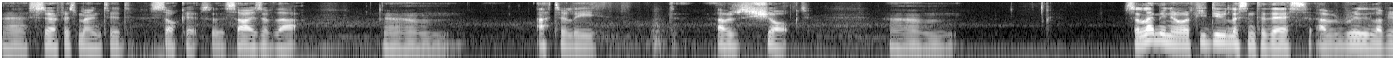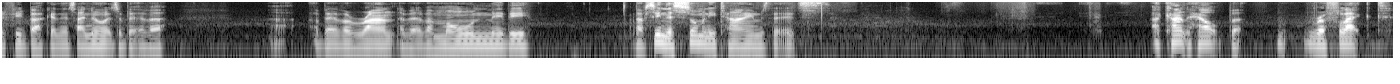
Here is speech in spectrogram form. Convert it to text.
uh, surface mounted socket, so the size of that. Um, utterly, I was shocked. Um, so let me know if you do listen to this. I would really love your feedback on this. I know it's a bit of a a bit of a rant, a bit of a moan, maybe. But I've seen this so many times that it's I can't help but reflect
